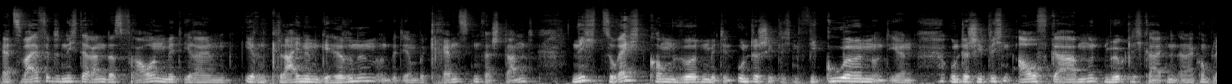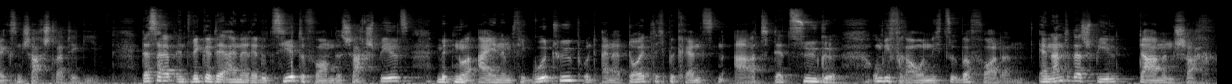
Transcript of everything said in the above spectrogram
Er zweifelte nicht daran, dass Frauen mit ihren, ihren kleinen Gehirnen und mit ihrem begrenzten Verstand nicht zurechtkommen würden mit den unterschiedlichen Figuren und ihren unterschiedlichen Aufgaben und Möglichkeiten in einer komplexen Schachstrategie. Deshalb entwickelte er eine reduzierte Form des Schachspiels mit nur einem Figurtyp und einer deutlich begrenzten Art der Züge, um die Frauen nicht zu überfordern. Er nannte das Spiel Damenschach.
